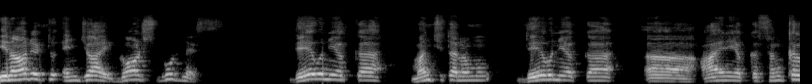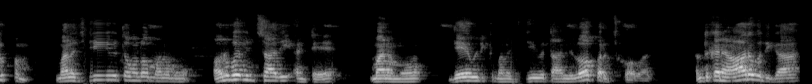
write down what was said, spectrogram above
in order to enjoy God's goodness దేవుని యొక్క మంచితనము దేవుని యొక్క ఆయన యొక్క సంకల్పం మన జీవితంలో మనము అనుభవించాలి అంటే మనము దేవునికి మన జీవితాన్ని లోపరుచుకోవాలి. అందుకని ఆరవదిగా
